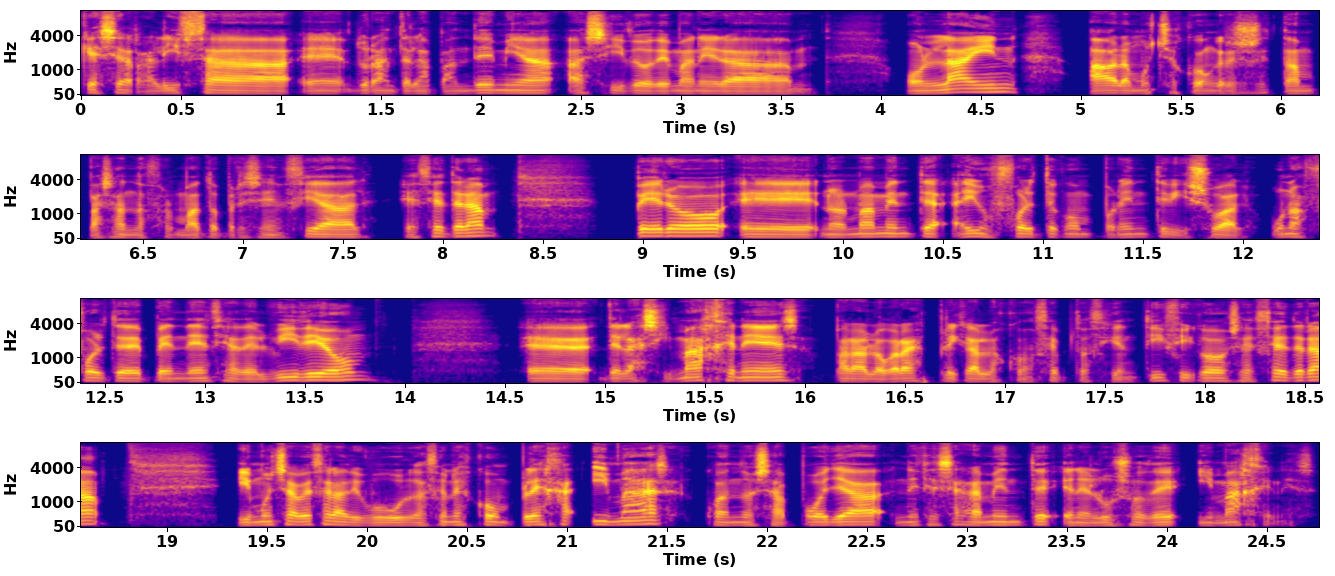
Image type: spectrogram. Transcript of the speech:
que se realiza eh, durante la pandemia, ha sido de manera online, ahora muchos congresos están pasando a formato presencial, etcétera. Pero eh, normalmente hay un fuerte componente visual, una fuerte dependencia del vídeo, eh, de las imágenes para lograr explicar los conceptos científicos, etcétera. Y muchas veces la divulgación es compleja y más cuando se apoya necesariamente en el uso de imágenes.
